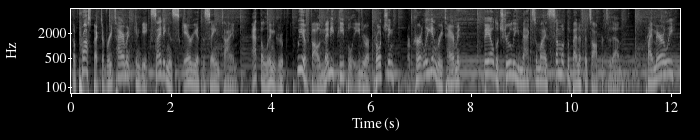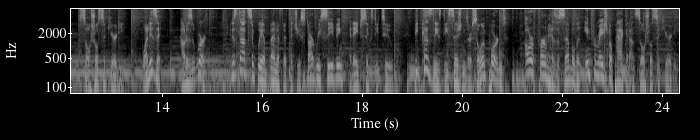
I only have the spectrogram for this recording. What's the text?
The prospect of retirement can be exciting and scary at the same time. At the Lind Group, we have found many people either approaching or currently in retirement fail to truly maximize some of the benefits offered to them. Primarily, Social Security. What is it? How does it work? It is not simply a benefit that you start receiving at age 62. Because these decisions are so important, our firm has assembled an informational packet on Social Security.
